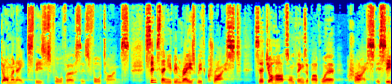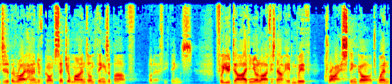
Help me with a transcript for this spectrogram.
dominates these four verses four times. Since then, you've been raised with Christ. Set your hearts on things above where Christ is seated at the right hand of God. Set your minds on things above, not earthly things. For you died and your life is now hidden with Christ in God. When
